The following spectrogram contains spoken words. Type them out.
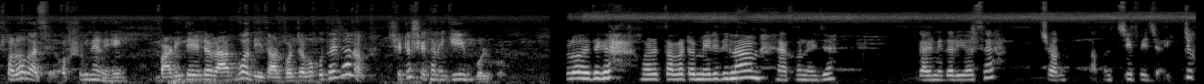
সড়ক আছে, অসুবিধা নেই। বাড়িতে এটা রাখব, দিয়ে তারপর যাব কোথায় জানো? সেটা সেখানে গিয়েই বলব। হলো এদিকে ঘরের তালাটা মেরে দিলাম। এখন এই যে গাড়ি নিয়ে দাঁড়িয়ে আছে। চল, এখন চেপে যাই। চুপ।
